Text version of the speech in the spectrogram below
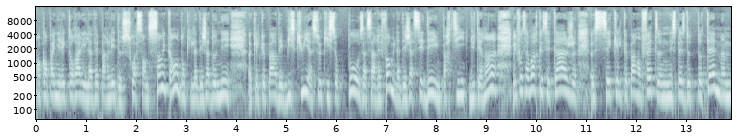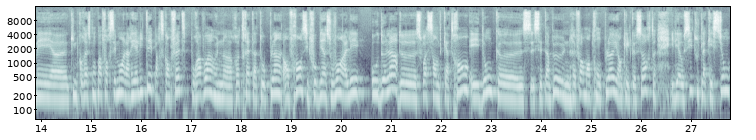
En campagne électorale, il avait parlé de 65 ans. Donc, il a déjà donné euh, quelque part des biscuits à ceux qui s'opposent à sa réforme. Il a déjà cédé une partie du terrain. Mais il faut savoir que cet âge, euh, c'est quelque part, en fait, une espèce de totem, mais euh, qui ne correspond pas forcément à la réalité. Parce qu'en fait, pour avoir une retraite à taux plein en France, il faut bien souvent aller au-delà de 64 ans. Et donc, euh, c'est un peu une réforme en trompe-l'œil, en quelque sorte. Il y a aussi toute la question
